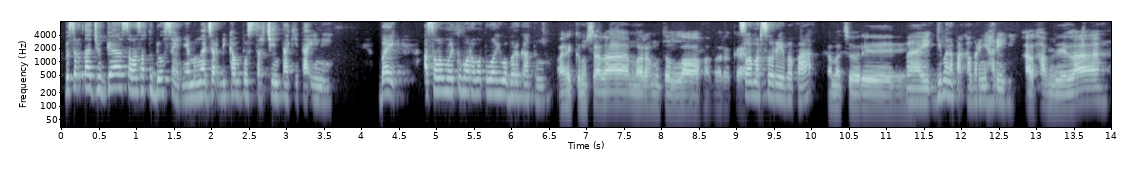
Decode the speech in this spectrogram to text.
beserta juga salah satu dosen yang mengajar di kampus tercinta kita ini. Baik, Assalamualaikum warahmatullahi wabarakatuh. Waalaikumsalam warahmatullahi wabarakatuh. Selamat sore Bapak. Selamat sore. Baik, gimana Pak kabarnya hari ini? Alhamdulillah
